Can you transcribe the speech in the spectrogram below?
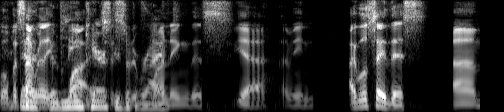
Well, but it's not really a the main. It's characters just sort of arrived. running this. Yeah, I mean, I will say this. Um,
